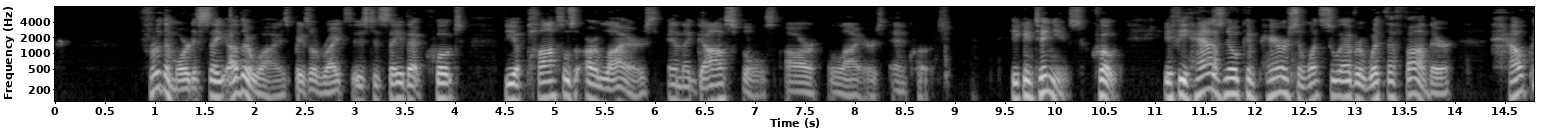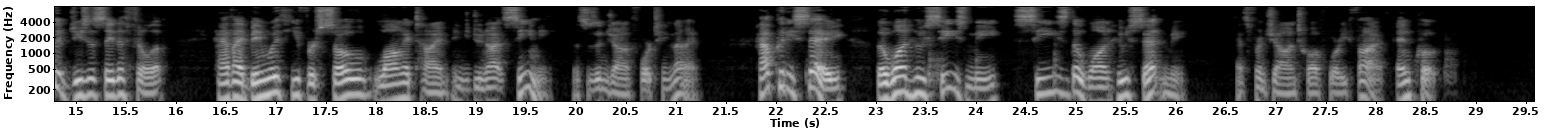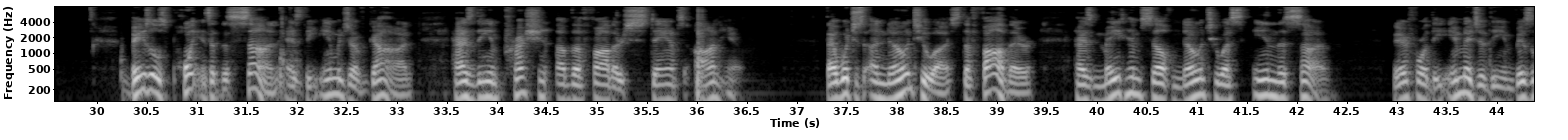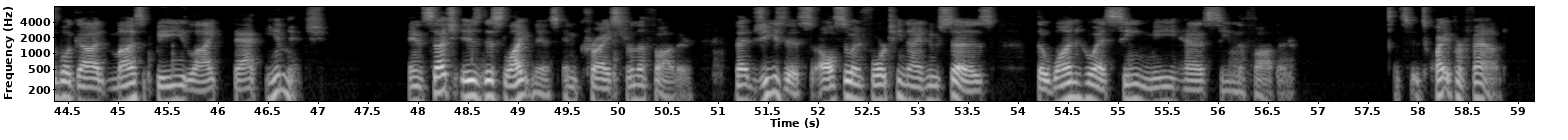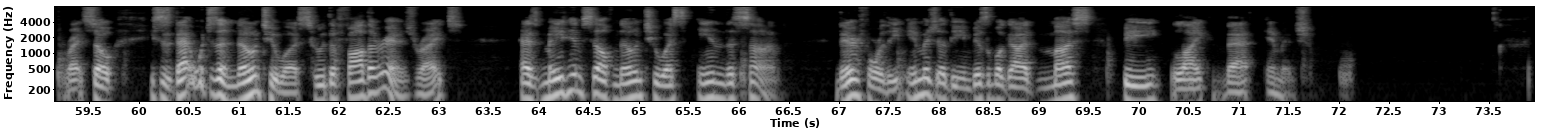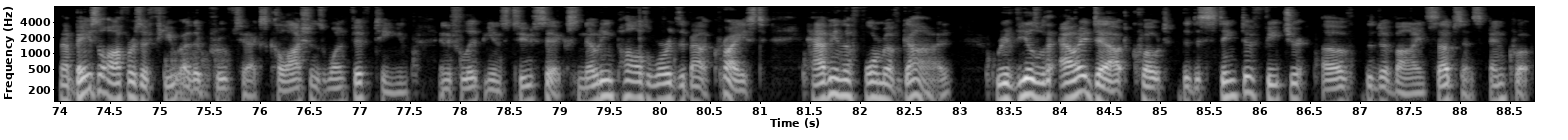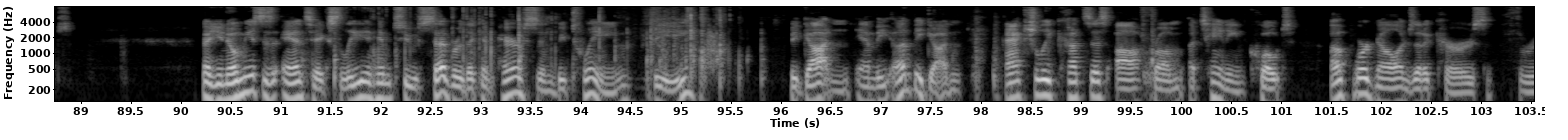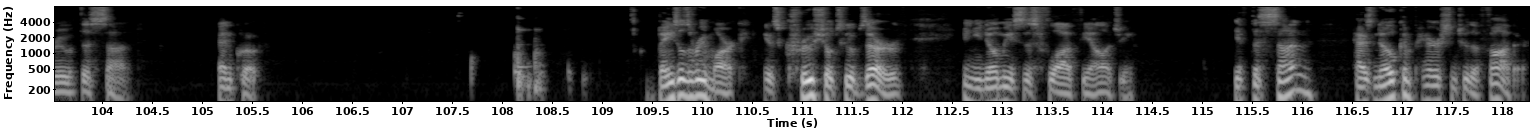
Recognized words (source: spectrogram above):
Furthermore, to say otherwise, Basil writes, is to say that, quote, the apostles are liars and the gospels are liars, end quote. He continues, quote, if he has no comparison whatsoever with the Father, how could Jesus say to Philip, Have I been with you for so long a time, and you do not see me? This is in John 14 9. How could he say, The one who sees me sees the one who sent me? That's from John 12 45. End quote. Basil's point is that the Son, as the image of God, has the impression of the Father stamped on him. That which is unknown to us, the Father, has made himself known to us in the Son. Therefore, the image of the invisible God must be like that image. And such is this likeness in Christ from the Father, that Jesus, also in 14.9, who says, The one who has seen me has seen the Father. It's, it's quite profound, right? So he says, That which is unknown to us, who the Father is, right, has made himself known to us in the Son. Therefore, the image of the invisible God must be like that image. Now, Basil offers a few other proof texts, Colossians 1.15 and Philippians 2.6, noting Paul's words about Christ having the form of God, reveals without a doubt, quote, the distinctive feature of the divine substance, end quote. Now, Eunomius' antics leading him to sever the comparison between the begotten and the unbegotten actually cuts us off from attaining, quote, upward knowledge that occurs through the Son, end quote. Basil's remark is crucial to observe in Eunomius' flawed theology. If the Son has no comparison to the Father,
